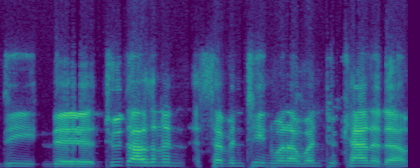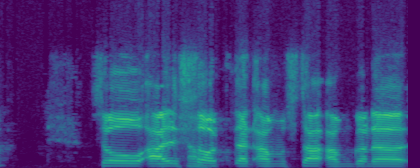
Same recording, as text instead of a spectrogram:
the, the 2017, when I went to Canada, so I oh. thought that I'm start I'm gonna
